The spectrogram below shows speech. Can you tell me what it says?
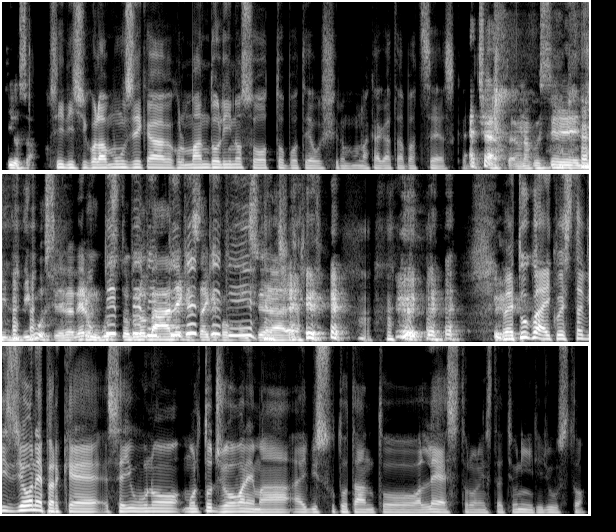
Chi lo sa? Sì, dici con la musica, col mandolino sotto poteva uscire una cagata pazzesca. Eh certo, è una questione di, di gusti, deve avere un gusto globale che sai che può funzionare. Certo. Beh, tu hai questa visione perché sei uno molto giovane ma hai vissuto tanto all'estero, negli Stati Uniti, giusto?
